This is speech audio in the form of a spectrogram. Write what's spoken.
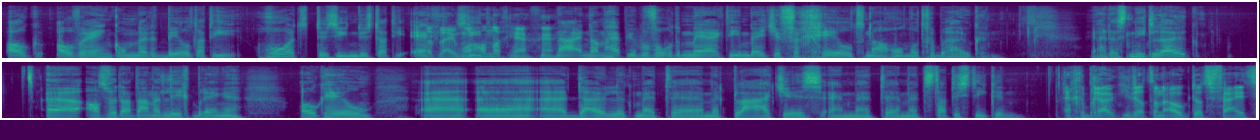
ook overeenkomt met het beeld dat hij hoort te zien. Dus dat hij echt. Dat lijkt me ziet. handig, ja. Nou, en dan heb je bijvoorbeeld een merk die een beetje vergeelt na 100 gebruiken. Ja, dat is niet leuk. Uh, als we dat aan het licht brengen, ook heel uh, uh, duidelijk met, met plaatjes en met, met statistieken. En gebruik je dat dan ook, dat feit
